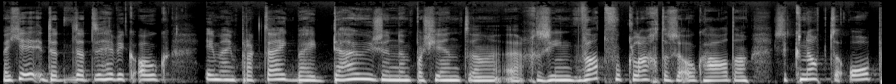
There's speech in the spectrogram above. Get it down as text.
Weet je, dat, dat heb ik ook in mijn praktijk bij duizenden patiënten uh, gezien. Wat voor klachten ze ook hadden. Ze knapten op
